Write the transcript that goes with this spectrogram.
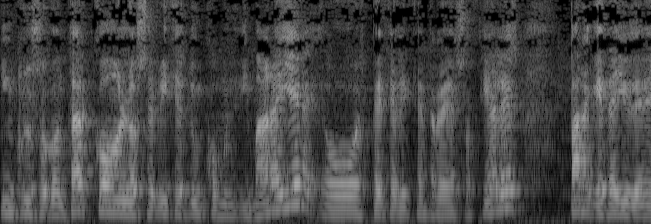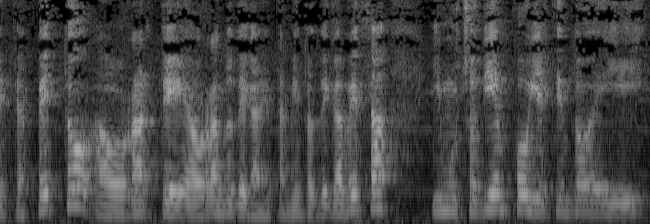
Incluso contar con los servicios de un community manager o especialista en redes sociales para que te ayude en este aspecto, ahorrarte, ahorrándote calentamientos de cabeza y mucho tiempo y el tiempo y,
